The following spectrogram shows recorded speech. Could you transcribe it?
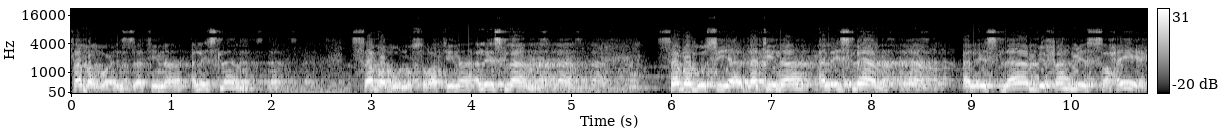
سبب عزتنا الإسلام. سبب نصرتنا الإسلام. سبب سيادتنا الإسلام. الإسلام بفهم الصحيح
